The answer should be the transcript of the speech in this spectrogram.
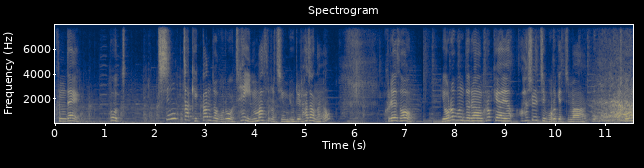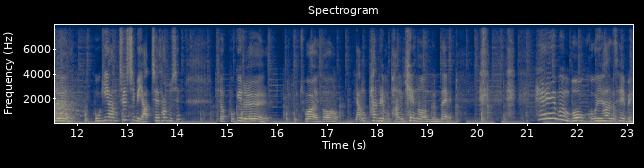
근데 또 진짜 객관적으로 제 입맛으로 지금 요리를 하잖아요? 그래서 여러분들은 그렇게 하실지 모르겠지만 저는 고기 한 70에 야채 30? 제가 고기를 좋아해서 양파는 반 개 넣었는데 햄은 뭐 거의 한 3배.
